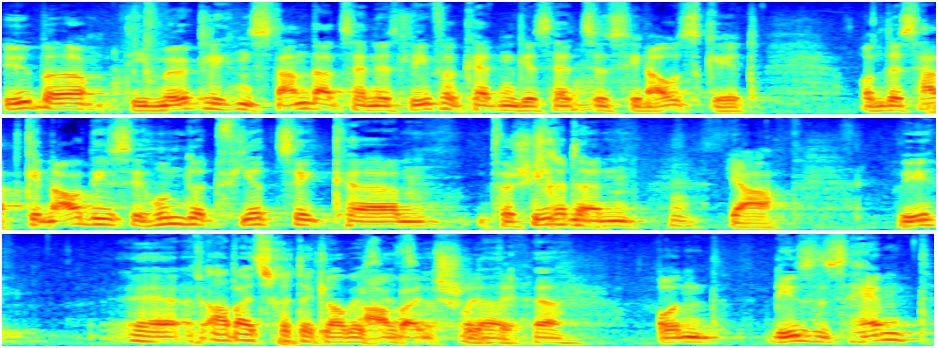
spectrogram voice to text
über die möglichen Standards eines Lieferkettengesetzes hinausgeht. Und es hat genau diese 140 ähm, verschiedenen, Schritte. ja, wie? Äh, Arbeitsschritte, glaube ich. Arbeitsschritte. Oder, ja. Und dieses Hemd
